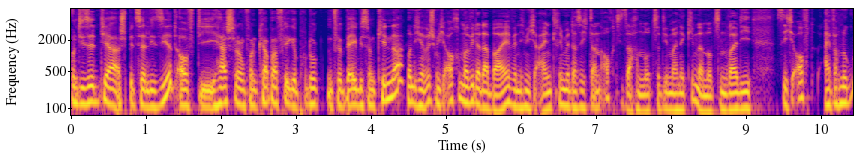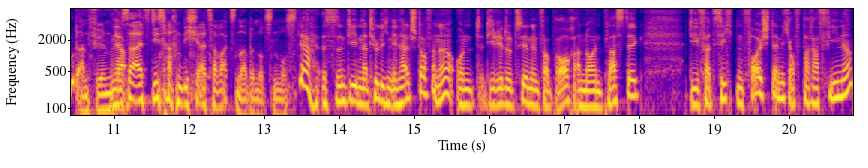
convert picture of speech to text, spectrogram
Und die sind ja spezialisiert auf die Herstellung von Körperpflegeprodukten für Babys und Kinder. Und ich erwische mich auch immer wieder dabei, wenn ich mich eincreme, dass ich dann auch die Sachen nutze, die meine Kinder nutzen, weil die sich oft einfach nur gut anfühlen. Ja. Besser als die Sachen, die ich als Erwachsener benutzen muss. Ja, es sind die natürlichen Inhaltsstoffe ne? und die reduzieren den Verbrauch an neuen Plastik. Die verzichten vollständig auf Paraffine.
